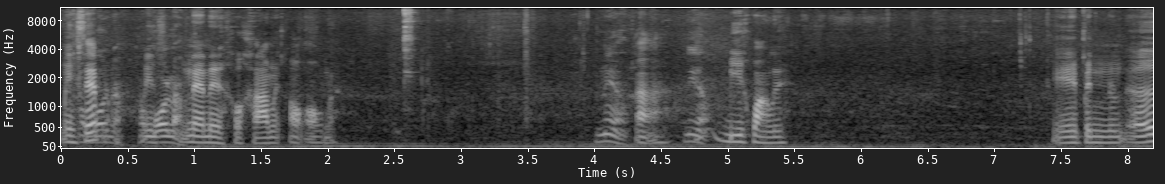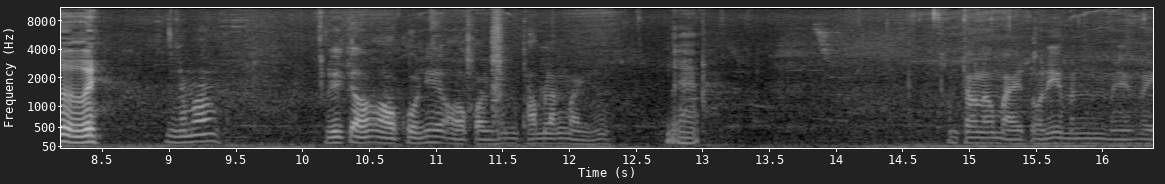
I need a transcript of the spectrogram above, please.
ไม่เซ็ตข้างบนอะข้างบนอะแน่เลยขาวๆไม่ออกออกนะเนี่ยอ่าเนี่ยบีขวางเลยเอเป็นเออเอ้ยนะมั้งหรือจะเอาออกคนนี้ออกก่อนทำรังใหม่นะฮะทำรังใหม่ตัวนี้มันไม่ไม่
